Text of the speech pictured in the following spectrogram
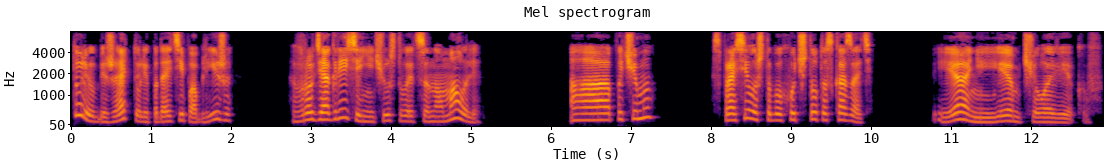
То ли убежать, то ли подойти поближе. Вроде агрессии не чувствуется, но мало ли. «А почему?» — спросила, чтобы хоть что-то сказать. «Я не ем человеков».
